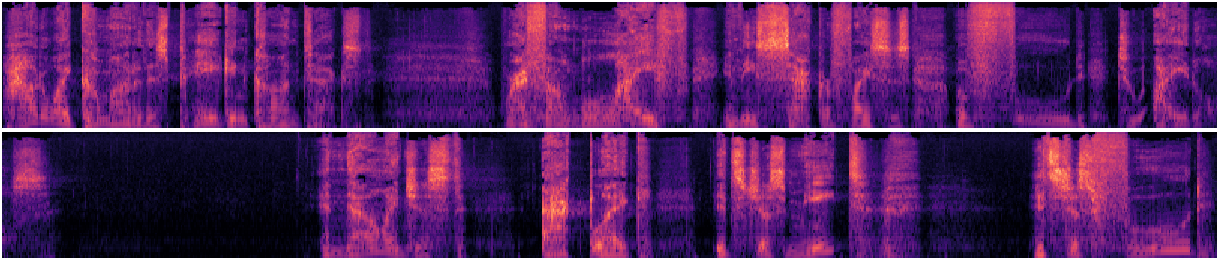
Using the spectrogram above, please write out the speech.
how do I come out of this pagan context where I found life in these sacrifices of food to idols. And now I just act like it's just meat, it's just food.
